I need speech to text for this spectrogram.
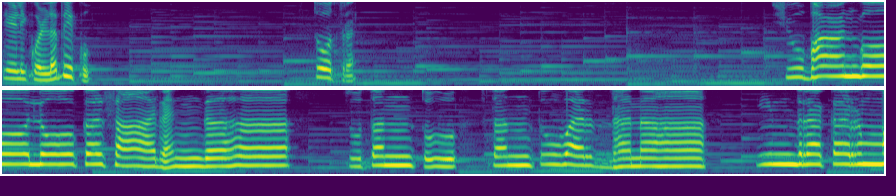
ಹೇಳಿಕೊಳ್ಳಬೇಕು ಸ್ತೋತ್ರ ಶುಭಾಂಗೋ ಲೋಕಸಾರಂಗ ಸುತಂತು ಸ್ತಂತುವರ್ಧನ ಇಂದ್ರಕರ್ಮ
